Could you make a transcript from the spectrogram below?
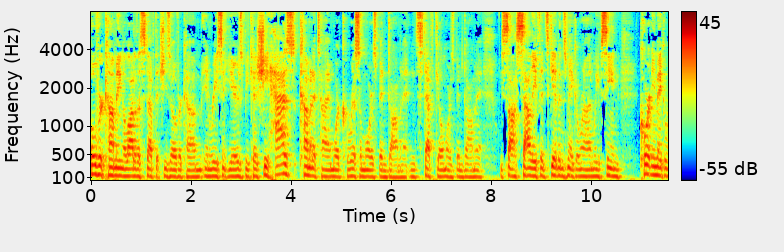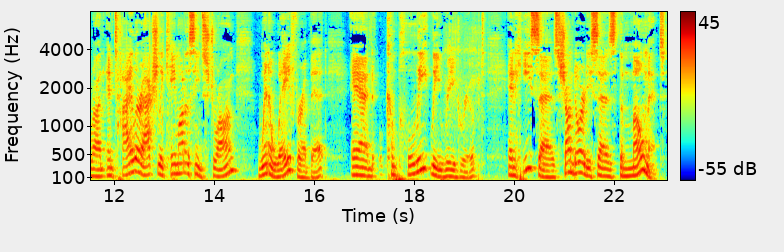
overcoming a lot of the stuff that she's overcome in recent years because she has come at a time where Carissa Moore's been dominant and Steph Gilmore's been dominant. We saw Sally Fitzgibbons make a run. We've seen Courtney make a run, and Tyler actually came onto the scene strong, went away for a bit, and completely regrouped. And he says, Sean Doherty says, the moment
